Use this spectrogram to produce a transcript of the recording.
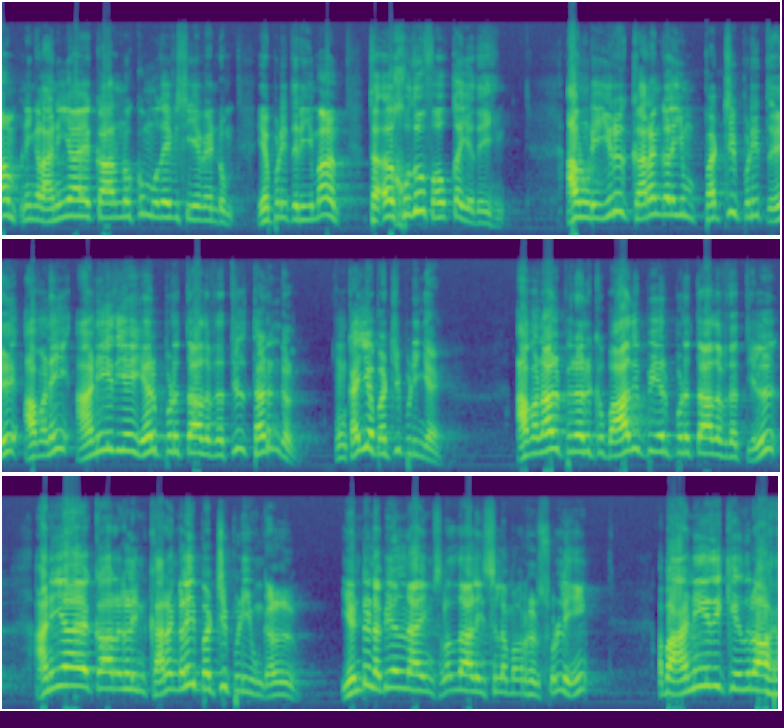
ஆம் நீங்கள் அநியாயக்காரனுக்கும் உதவி செய்ய வேண்டும். எப்படி தெரியுமா? தஹுது ஃபௌக்க எதையும் அவனுடைய இரு கரங்களையும் பற்றி பிடித்து அவனை அநீதியை ஏற்படுத்தாத விதத்தில் தடுங்கள். உன் கையை பற்றி பிடிங்க. அவனால் பிறருக்கு பாதிப்பு ஏற்படுத்தாத விதத்தில் அநியாயக்காரர்களின் கரங்களை பற்றி பிடியுங்கள் என்று நபியல் நாயிம் சல்லா அலிஸ்லாம் அவர்கள் சொல்லி அப்போ அநீதிக்கு எதிராக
